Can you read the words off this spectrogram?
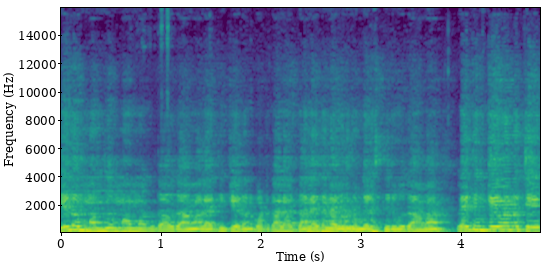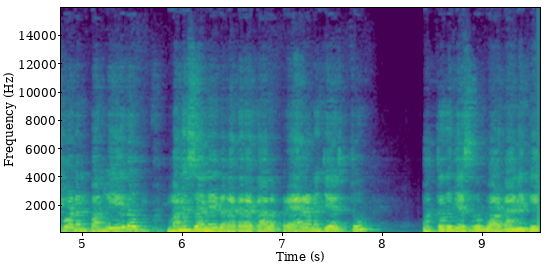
ఏదో మందు మా మందు తాగుదామా లేకపోతే ఇంకేదైనా కొట్టుకోలేద్దాం లేకపోతే నలుగురు కలిసి తిరుగుదామా లేకపోతే ఇంకేమైనా చేయకూడని పనులు ఏదో మనసు అనేది రకరకాల ప్రేరణ చేస్తూ పక్కకు తీసుకుపోవడానికి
